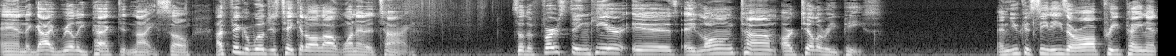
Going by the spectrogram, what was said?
And the guy really packed it nice. So I figure we'll just take it all out one at a time. So the first thing here is a long time artillery piece. And you can see these are all pre-painted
